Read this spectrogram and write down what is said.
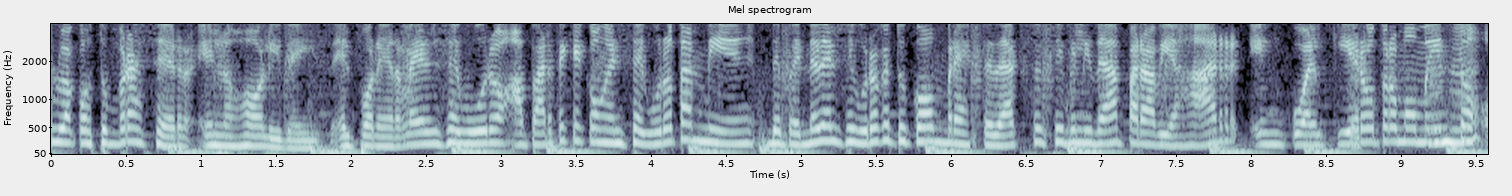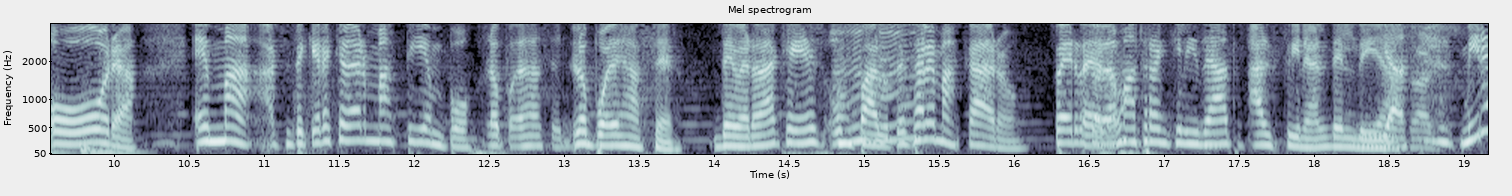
lo acostumbro a hacer en los holidays, el ponerle el seguro, aparte que con el seguro también, depende del seguro que tú compres, te da accesibilidad para viajar en cualquier otro momento o hora. Es más, si te quieres quedar más tiempo, Lo puedes hacer. lo puedes hacer. De verdad que es un palo. Te sale más caro, pero, te Pero- da más tranquilidad al final del día. Ya sé. Mira,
